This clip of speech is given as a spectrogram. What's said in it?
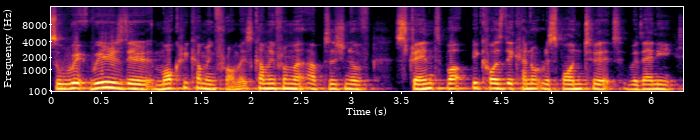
So where, where is their mockery coming from? It's coming from a, a position of strength, but because they cannot respond to it with any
